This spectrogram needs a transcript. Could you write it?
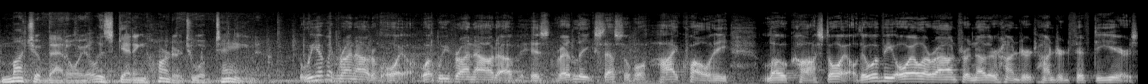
much of that oil is getting harder to obtain. We haven't run out of oil. What we've run out of is readily accessible, high quality, low cost oil. There will be oil around for another 100, 150 years.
